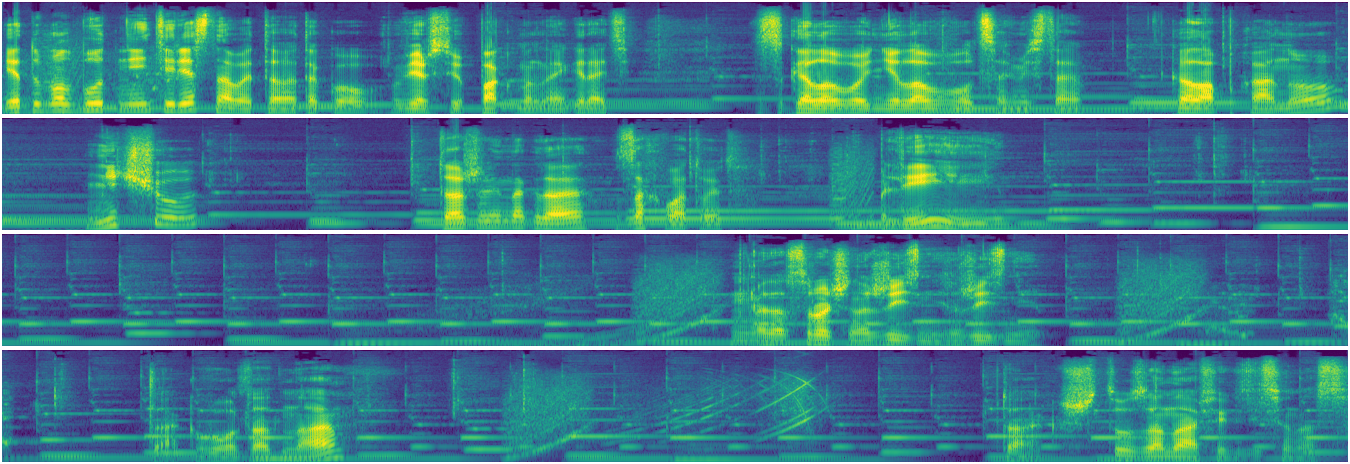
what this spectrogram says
Я думал, будет неинтересно в этого такого версию Пакмана играть. С головой неловолца вместо колобка, но ничего. Даже иногда захватывает. Блин. Надо срочно жизни, жизни. Так, вот одна. Так, что за нафиг здесь у нас?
